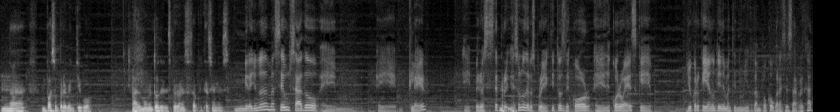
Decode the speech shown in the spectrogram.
un, paso preventivo al momento de despegar nuestras aplicaciones. Mira, yo nada más he usado em, eh, Claire, eh, pero es, este es uno de los proyectitos de Core, de Core OS que yo creo que ya no tiene mantenimiento tampoco gracias a Red Hat.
